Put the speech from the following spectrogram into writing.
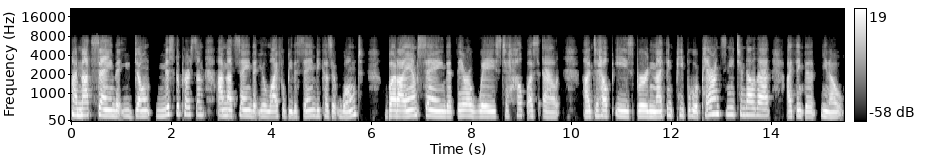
I'm not saying that you don't miss the person. I'm not saying that your life will be the same because it won't. But I am saying that there are ways to help us out, uh, to help ease burden. I think people who are parents need to know that. I think that, you know,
